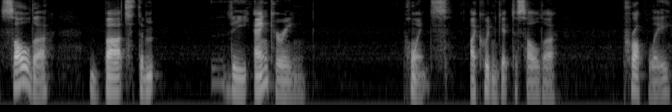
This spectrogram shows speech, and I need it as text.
solder, but the, the anchoring points I couldn't get to solder properly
